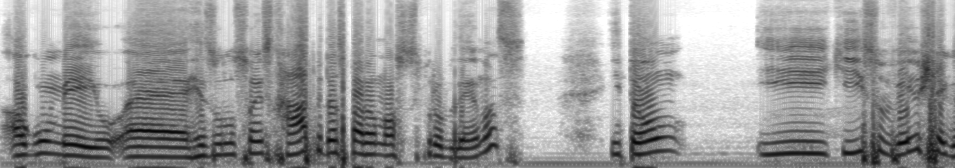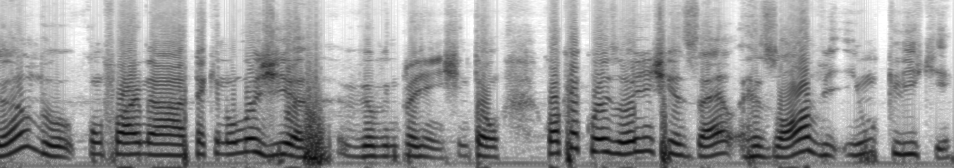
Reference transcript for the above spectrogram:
Algum meio, é, resoluções rápidas para nossos problemas. Então, e que isso veio chegando conforme a tecnologia veio vindo pra gente. Então, qualquer coisa hoje a gente resolve em um clique.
